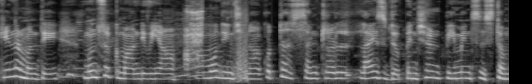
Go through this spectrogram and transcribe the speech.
కేంద్ర మంత్రి మున్సుఖ్ మాండివియా ఆమోదించిన కొత్త సెంట్రలైజ్డ్ పెన్షన్ పేమెంట్ సిస్టమ్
